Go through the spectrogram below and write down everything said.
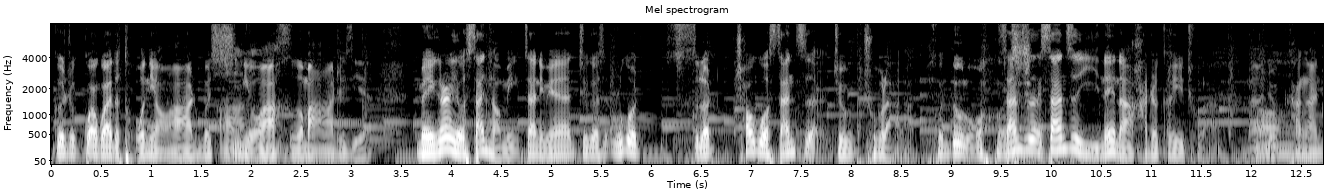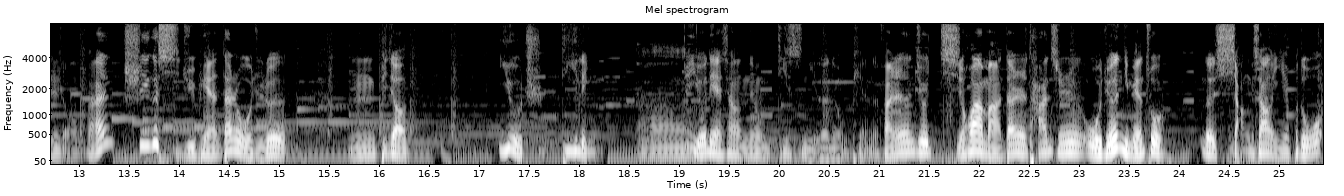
各种怪怪的鸵鸟啊，什么犀牛啊、河马啊这些，每个人有三条命，在里面这个如果死了超过三次就出不来了，魂斗罗 三次三次以内呢还是可以出来，那就哦看看这种，反正是一个喜剧片，但是我觉得嗯比较幼稚低龄，啊，有点像那种迪士尼的那种片子，反正就奇幻嘛，但是它其实我觉得里面做的想象也不多，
